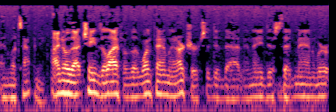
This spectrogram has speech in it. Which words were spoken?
and what's happening. I know that changed the life of the one family in our church that did that, and they just said, "Man, we're."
